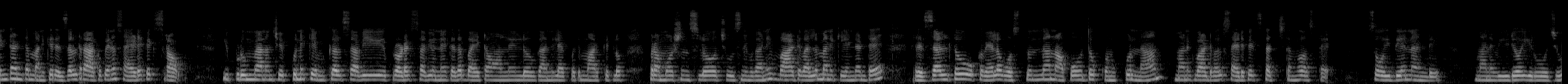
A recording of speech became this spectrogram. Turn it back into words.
ఏంటంటే మనకి రిజల్ట్ రాకపోయినా సైడ్ ఎఫెక్ట్స్ రావు. ఇప్పుడు మనం చెప్పుకునే కెమికల్స్ అవి ప్రొడక్ట్స్ అవి ఉన్నాయి కదా బయట ఆన్లైన్లో కానీ లేకపోతే మార్కెట్లో ప్రమోషన్స్లో చూసినవి కానీ వాటి వల్ల మనకి ఏంటంటే రిజల్ట్ ఒకవేళ వస్తుందని అపోహతో కొనుక్కున్నా మనకి వాటి వల్ల సైడ్ ఎఫెక్ట్స్ ఖచ్చితంగా వస్తాయి. సో ఇదేనండి మన వీడియో ఈరోజు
